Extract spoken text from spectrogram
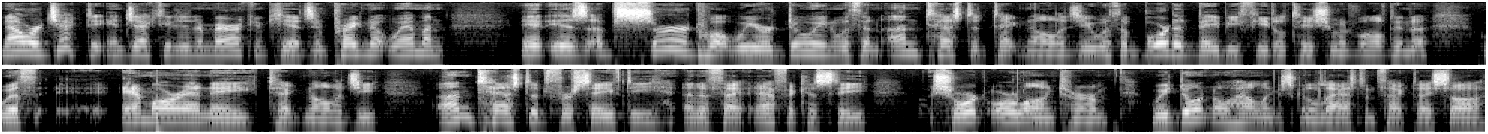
now we're injecting injected in american kids and pregnant women it is absurd what we are doing with an untested technology, with aborted baby fetal tissue involved in it, with mRNA technology, untested for safety and efficacy, short or long term. We don't know how long it's going to last. In fact, I saw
